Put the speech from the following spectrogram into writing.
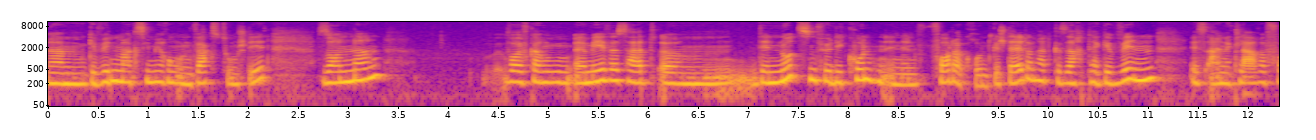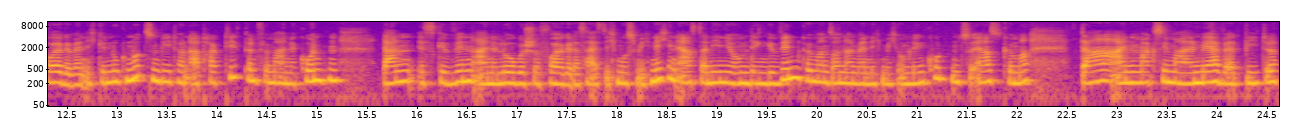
ähm, Gewinnmaximierung und Wachstum steht, sondern Wolfgang äh, Mewes hat ähm, den Nutzen für die Kunden in den Vordergrund gestellt und hat gesagt, der Gewinn ist eine klare Folge. Wenn ich genug Nutzen biete und attraktiv bin für meine Kunden, dann ist Gewinn eine logische Folge. Das heißt, ich muss mich nicht in erster Linie um den Gewinn kümmern, sondern wenn ich mich um den Kunden zuerst kümmere, da einen maximalen Mehrwert biete,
